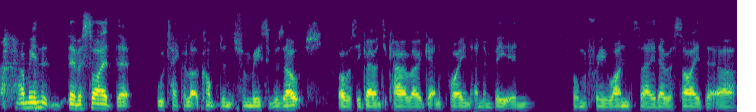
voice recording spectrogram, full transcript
I mean, they're a side that will take a lot of confidence from recent results. Obviously, going to Road, getting a point, and then beating from 3 1. So they're a side that are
